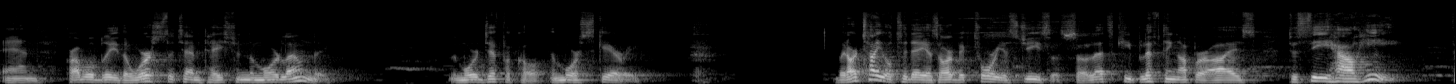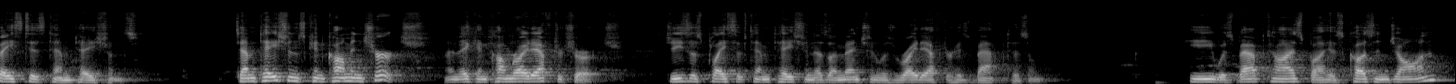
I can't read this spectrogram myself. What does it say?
And probably the worse the temptation, the more lonely, the more difficult, the more scary. But our title today is Our Victorious Jesus. So let's keep lifting up our eyes to see how he faced his temptations. Temptations can come in church, and they can come right after church. Jesus' place of temptation, as I mentioned, was right after his baptism. He was baptized by his cousin John,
